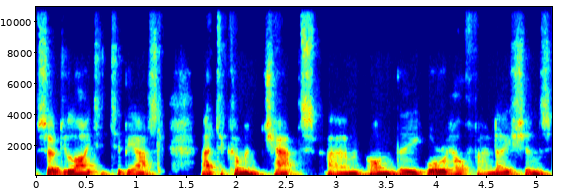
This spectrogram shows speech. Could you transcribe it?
so delighted to be asked uh, to come and chat um, on the oral health foundation's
